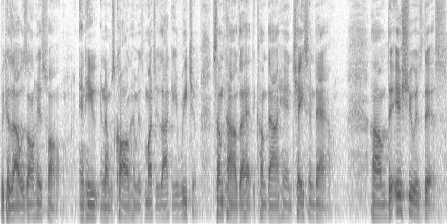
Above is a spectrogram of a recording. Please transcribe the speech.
because I was on his phone. And he and I was calling him as much as I could reach him. Sometimes I had to come down here and chase him down. Um, the issue is this:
